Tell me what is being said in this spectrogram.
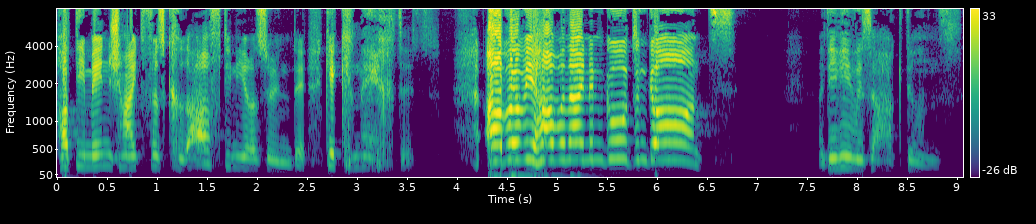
hat die Menschheit versklavt in ihrer Sünde, geknechtet. Aber wir haben einen guten Gott. Und die Bibel sagt uns,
